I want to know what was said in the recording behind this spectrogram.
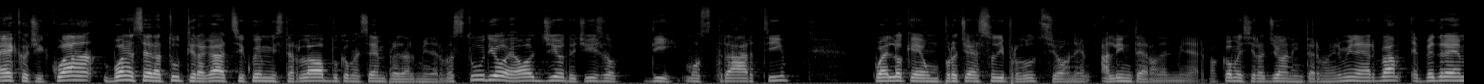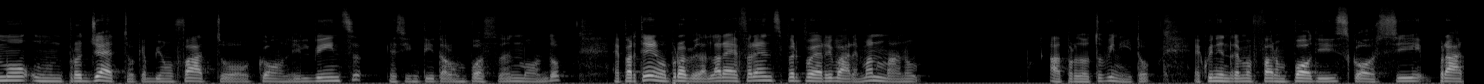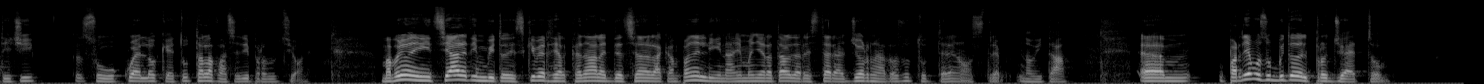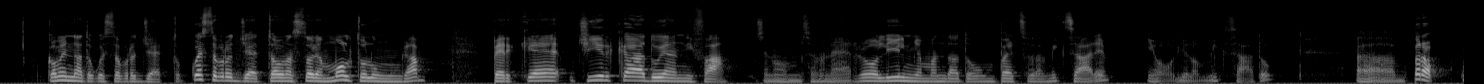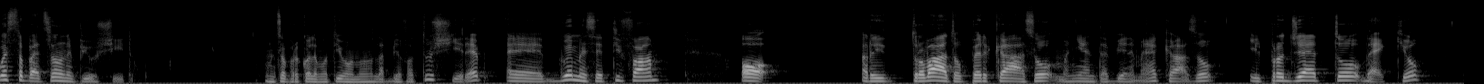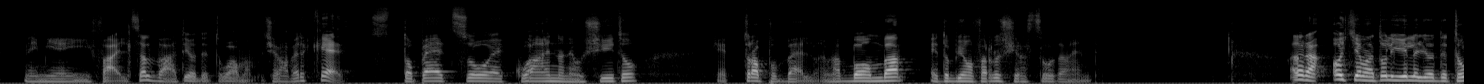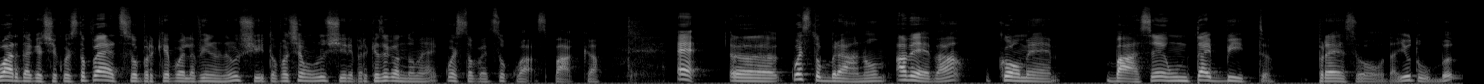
Eccoci qua, buonasera a tutti ragazzi, qui è Mr. Love come sempre dal Minerva Studio. E oggi ho deciso di mostrarti quello che è un processo di produzione all'interno del Minerva, come si ragiona all'interno del Minerva? E vedremo un progetto che abbiamo fatto con Lil Vince che si intitola Un posto nel mondo. E partiremo proprio dalla reference per poi arrivare man mano al prodotto finito. E quindi andremo a fare un po' di discorsi pratici su quello che è tutta la fase di produzione. Ma prima di iniziare ti invito ad iscriverti al canale e di azionare la campanellina in maniera tale da restare aggiornato su tutte le nostre novità. Um, parliamo subito del progetto. Come è nato questo progetto? Questo progetto ha una storia molto lunga perché circa due anni fa, se non, se non erro, Lil mi ha mandato un pezzo da mixare, io gliel'ho mixato, uh, però questo pezzo non è più uscito. Non so per quale motivo non l'abbia fatto uscire. E due mesetti fa ho ritrovato per caso, ma niente avviene mai a caso, il progetto vecchio nei miei file salvati. Ho detto, wow, ma, cioè, ma perché sto pezzo è qua e non è uscito? Che è troppo bello, è una bomba e dobbiamo farlo uscire assolutamente. Allora ho chiamato Lil e gli ho detto guarda che c'è questo pezzo perché poi alla fine non è uscito, facciamolo uscire perché secondo me questo pezzo qua spacca. E uh, questo brano aveva come base un type beat preso da YouTube.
